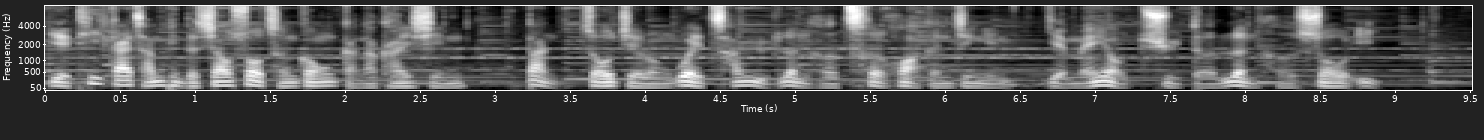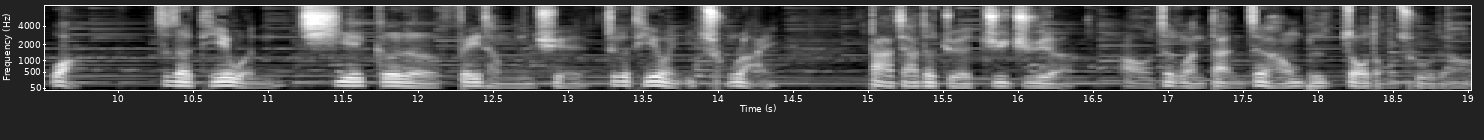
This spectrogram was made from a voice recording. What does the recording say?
也替该产品的销售成功感到开心。但周杰伦未参与任何策划跟经营，也没有取得任何收益。”哇，这则贴文切割的非常明确。这个贴文一出来。大家都觉得 GG 了哦，这个完蛋，这个好像不是周董出的哦，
